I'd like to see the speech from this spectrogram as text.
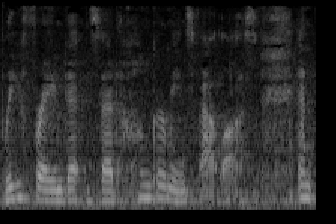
reframed it and said hunger means fat loss? And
